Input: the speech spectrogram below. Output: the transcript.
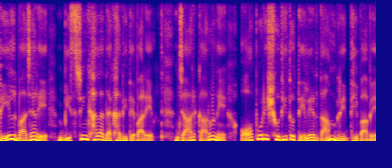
তেল বাজারে বিশৃঙ্খলা দেখা দিতে পারে যার কারণে অপরিশোধিত তেলের দাম বৃদ্ধি পাবে।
